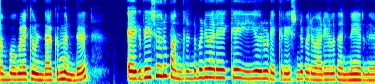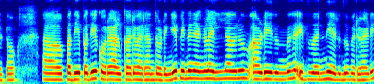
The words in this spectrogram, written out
സംഭവങ്ങളൊക്കെ ഉണ്ടാക്കുന്നുണ്ട്. ഏകദേശം ഒരു പന്ത്രണ്ട് മണി വരെയൊക്കെ ഈ ഒരു ഡെക്കറേഷന്റെ പരിപാടികൾ തന്നെയായിരുന്നു കേട്ടോ. പതിയെ പതിയെ കുറേ ആൾക്കാർ വരാൻ തുടങ്ങി. പിന്നെ ഞങ്ങൾ എല്ലാവരും അവിടെ ഇരുന്ന് ഇത് തന്നെയായിരുന്നു പരിപാടി.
